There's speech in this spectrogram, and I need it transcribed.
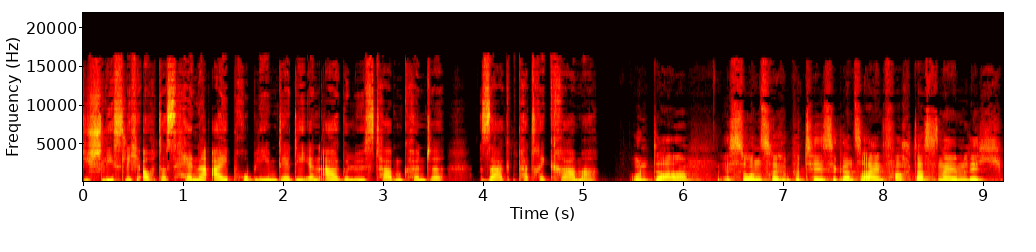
die schließlich auch das Henne-Ei-Problem der DNA gelöst haben könnte, sagt Patrick Kramer. Und da ist unsere Hypothese ganz einfach, dass nämlich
